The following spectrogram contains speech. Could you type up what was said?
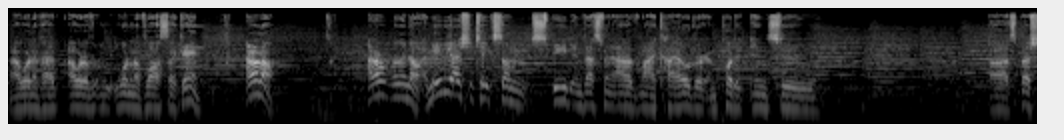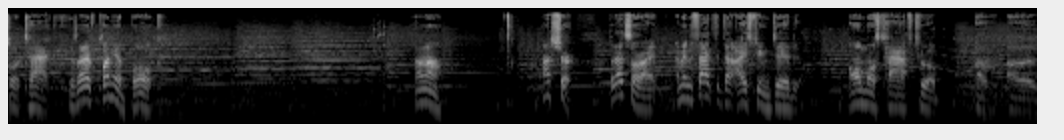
I wouldn't have had I would have wouldn't have lost that game. I don't know. I don't really know. Maybe I should take some speed investment out of my Kyogre and put it into uh, special attack because I have plenty of bulk. I don't know. Not sure, but that's all right. I mean, the fact that that Ice Beam did almost half to a, a, a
